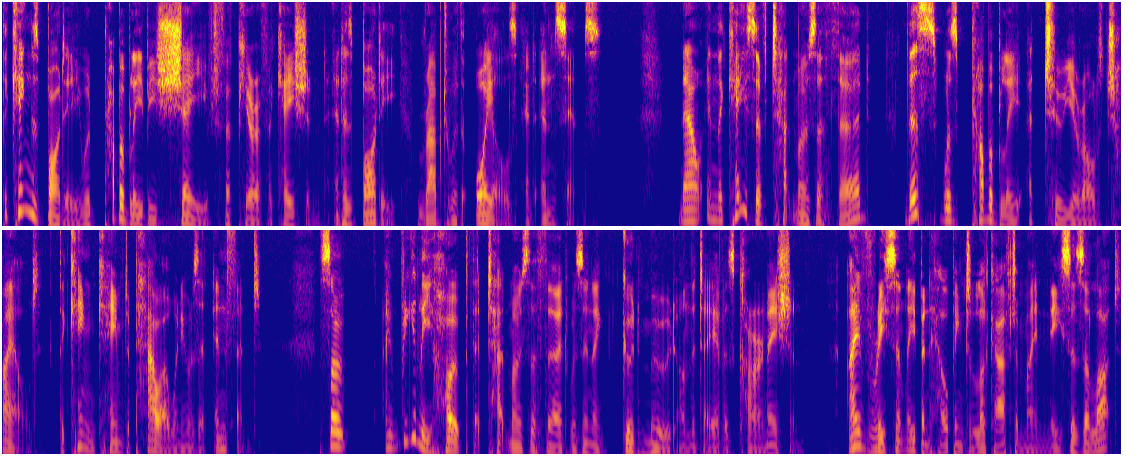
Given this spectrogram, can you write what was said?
The king's body would probably be shaved for purification, and his body rubbed with oils and incense. Now, in the case of Thutmose III, this was probably a two year old child. The king came to power when he was an infant. So I really hope that Thutmose III was in a good mood on the day of his coronation. I've recently been helping to look after my nieces a lot,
